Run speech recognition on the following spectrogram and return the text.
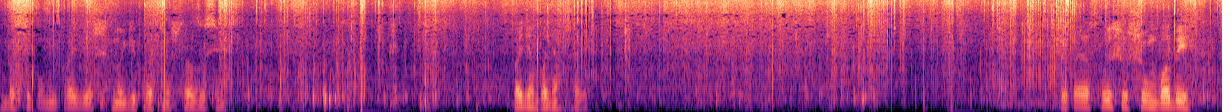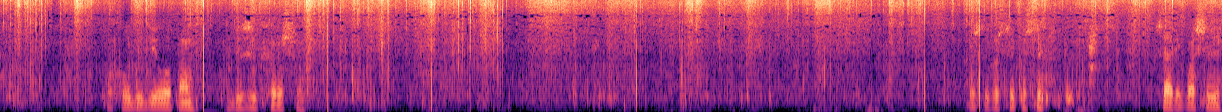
Босиком не пройдешь, ноги проснешь сразу себе. Пойдем, пойдем, Шарик. Что-то я слышу шум воды. По ходу дела там бежит хорошо. Пошли, пошли, пошли. Шарик, пошли.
